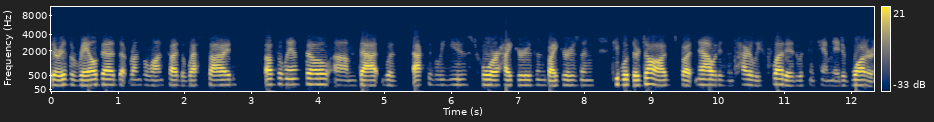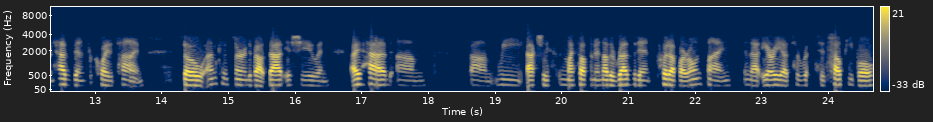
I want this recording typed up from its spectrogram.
there is a rail bed that runs alongside the west side of the landfill um, that was actively used for hikers and bikers and people with their dogs, but now it is entirely flooded with contaminated water and has been for quite a time. So I'm concerned about that issue. And I had um, um, we actually, myself and another resident, put up our own signs in that area to to tell people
